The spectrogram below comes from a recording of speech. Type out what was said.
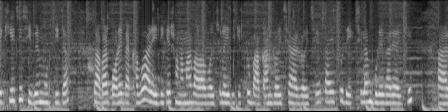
দেখিয়েছি শিবের মূর্তিটা, তো আবার পরে দেখাবো। আর এইদিকে সোনামার বাবা বলছিল, এইদিকে একটু বাগান রয়েছে আর রয়েছে। তাই একটু দেখছিলাম ঘুরে ঘাড়ে আর কি। আর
